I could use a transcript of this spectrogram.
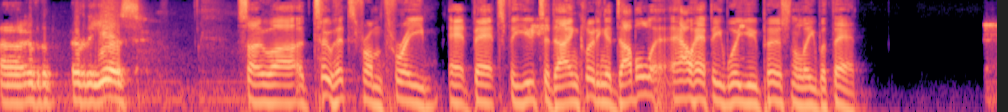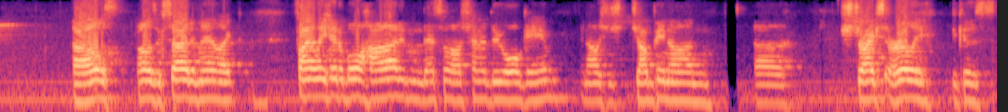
uh, over the over the years. So, uh, two hits from three at bats for you today, including a double. How happy were you personally with that? I was I was excited, man. Like, finally hit a ball hard, and that's what I was trying to do all game. And I was just jumping on uh, strikes early because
